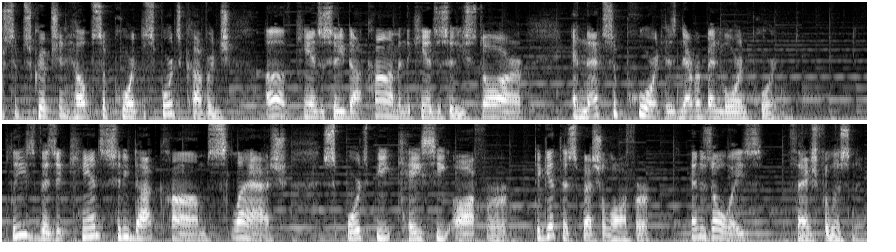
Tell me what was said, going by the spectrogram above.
subscription helps support the sports coverage of kansascity.com and the Kansas City Star, and that support has never been more important. Please visit kansascity.com slash sportsbeatkc offer to get this special offer. And as always, thanks for listening.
